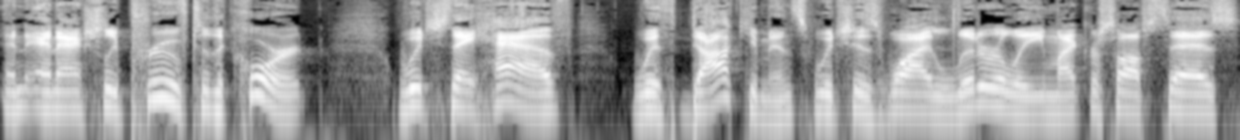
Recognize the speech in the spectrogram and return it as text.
and, and actually prove to the court, which they have with documents, which is why literally Microsoft says,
